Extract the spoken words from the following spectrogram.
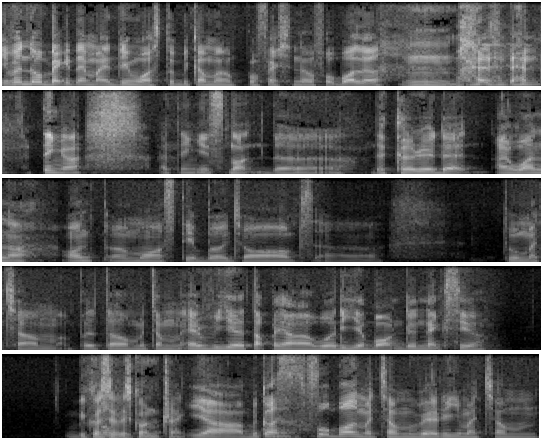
Even though back then my dream was to become a professional footballer, but then I think ah, I think it's not the the career that I want lah. I want a more stable jobs. Uh, to macam apa tahu macam every year tak payah worry about the next year. Because of his contract. Yeah, because football macam very macam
